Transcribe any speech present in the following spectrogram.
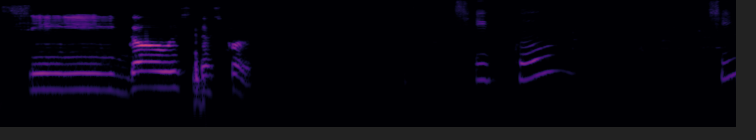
She goes to school. She go, she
